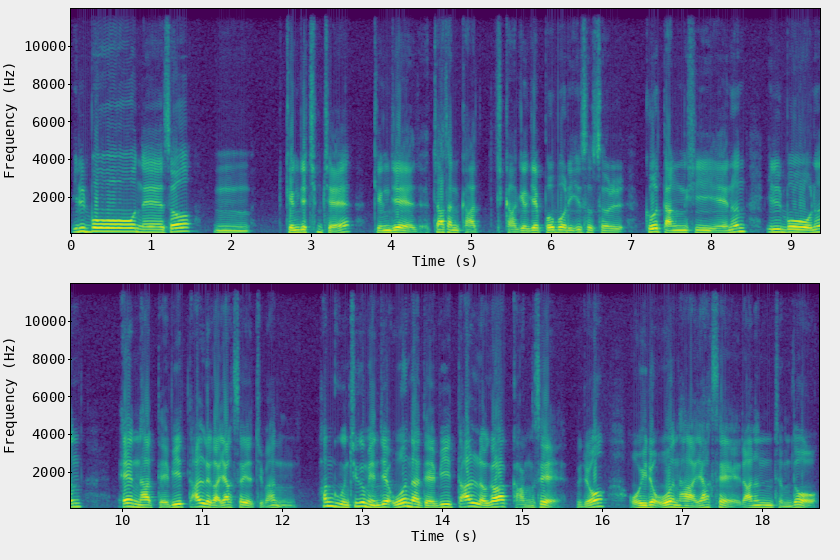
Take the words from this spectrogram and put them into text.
일본에서 음, 경제 침체, 경제 자산 가, 가격의 버블이 있었을 그 당시에는 일본은 엔화 대비 달러가 약세였지만 한국은 지금 현재 원화 대비 달러가 강세, 그죠? 오히려 원화 약세라는 점도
